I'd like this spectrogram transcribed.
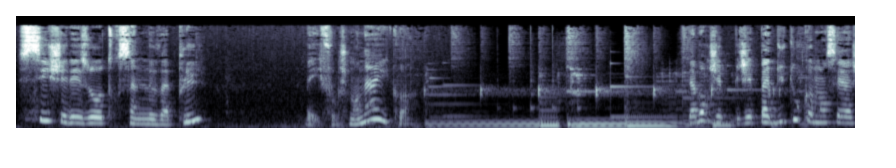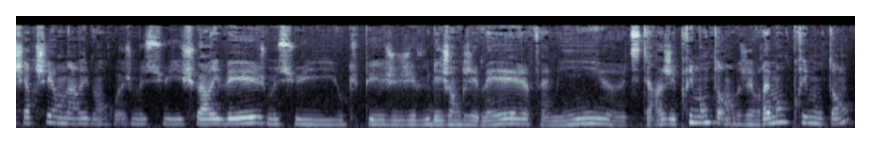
Si chez les autres ça ne me va plus, ben, il faut que je m'en aille quoi. D'abord, j'ai pas du tout commencé à chercher en arrivant. Quoi. Je me suis, je suis arrivée, je me suis occupée, j'ai vu les gens que j'aimais, la famille, euh, etc. J'ai pris mon temps. J'ai vraiment pris mon temps.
